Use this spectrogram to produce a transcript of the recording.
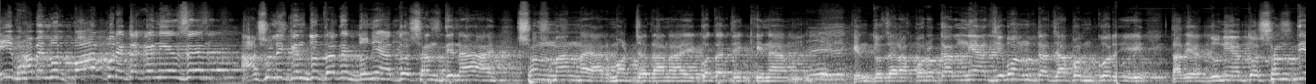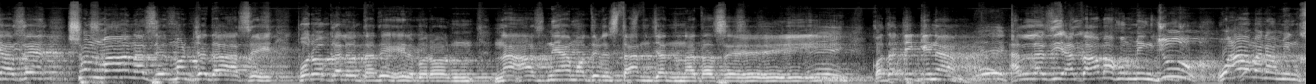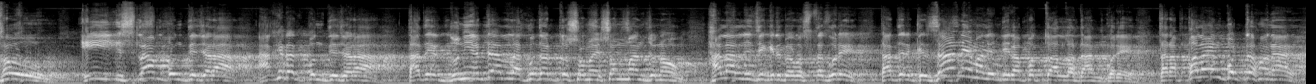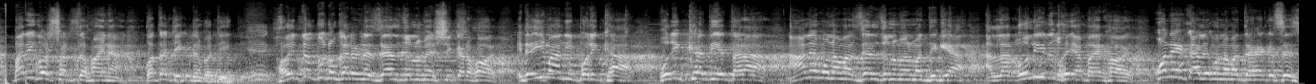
এইভাবে লুটপাট করে টাকা নিয়েছেন। আসলে কিন্তু তাদের দুনিয়া তো শান্তি নাই, সম্মান নাই আর মর্যাদা নাই, কথা ঠিক কিনা? কিন্তু যারা পরকাল নিয়ে জীবনটা যাপন করে, তাদের দুনিয়া তো শান্তি আছে, সম্মান আছে, মর্যাদা আছে, পরকালেও তাদের বরং নাজ নিয়ামতের স্থান জান্নাত আছে। কথা ঠিক কিনা? আল্লাহ জি আতামাহুম মিন জু ওয়া আমানা মিন খাউফ। এই ইসলামপন্থী যারা, আখেরাতপন্থী যারা তাদের দুনিয়াতে আল্লাহ ক্ষুধার্ত সময় সম্মানজনক হালাল রিজিকের ব্যবস্থা করে তাদেরকে জানে মালের নিরাপত্তা আল্লাহ দান করে। তারা পলায়ন করতে হয় না বাড়িঘর ছাড়তে হয় না। কথা ঠিক না ঠিক হয়তো কোনো কারণে জেল জুলুমের শিকার হয়। এটা ইমানি পরীক্ষা। পরীক্ষা দিয়ে তারা আলেম ওলামা জেল জুলুমের মধ্যে গিয়া আল্লাহর অলির হইয়া বাইর হয়। অনেক আলেম ওলামা দেখা গেছে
